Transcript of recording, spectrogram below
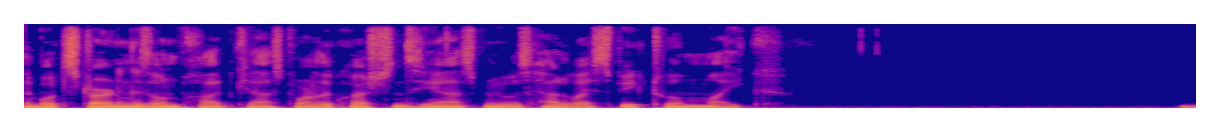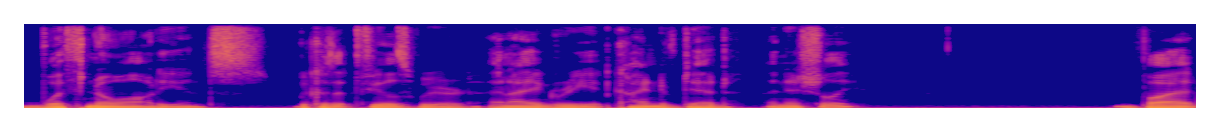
about starting his own podcast, one of the questions he asked me was, How do I speak to a mic with no audience? Because it feels weird. And I agree, it kind of did initially. But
